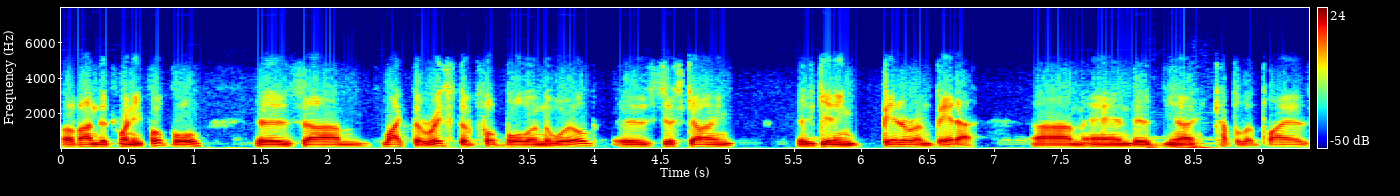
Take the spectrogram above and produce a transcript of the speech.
of under 20 football is um, like the rest of football in the world is just going is getting better and better. Um, and it, you know, a couple of players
